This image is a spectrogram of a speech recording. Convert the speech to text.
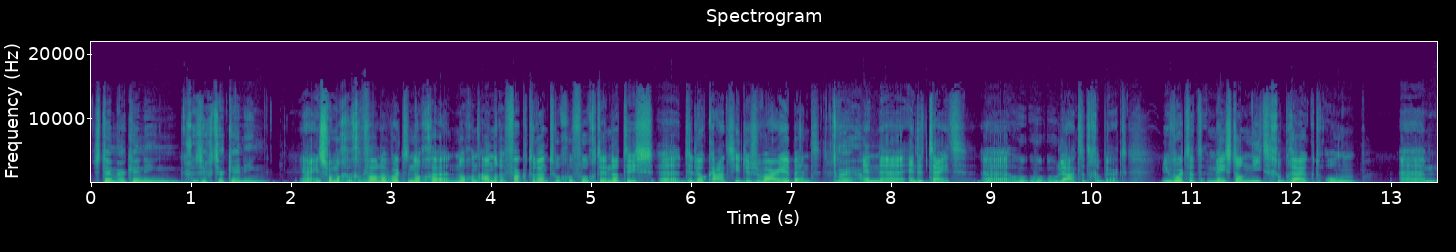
stemherkenning, gezichtsherkenning. Ja, in sommige gevallen wordt er nog, eh, nog een andere factor aan toegevoegd. En dat is eh, de locatie, dus waar je bent. Nou ja. En, eh, en de tijd, hoe, hoe, hoe laat het gebeurt. Nu wordt het meestal niet gebruikt om, ehm,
